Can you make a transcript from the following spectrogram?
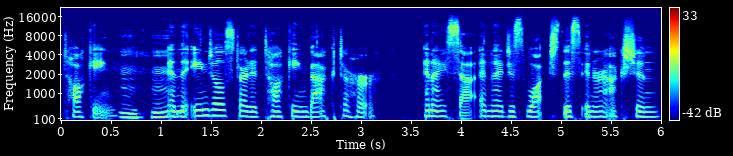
talking. Mm-hmm. And the angel started talking back to her. And I sat and I just watched this interaction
